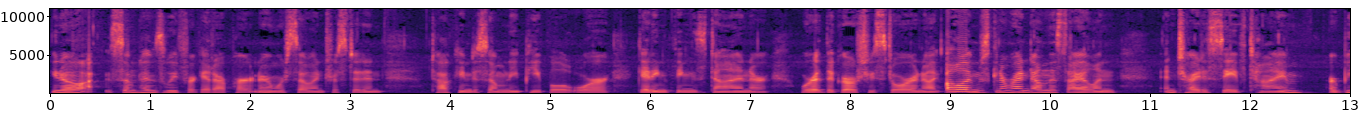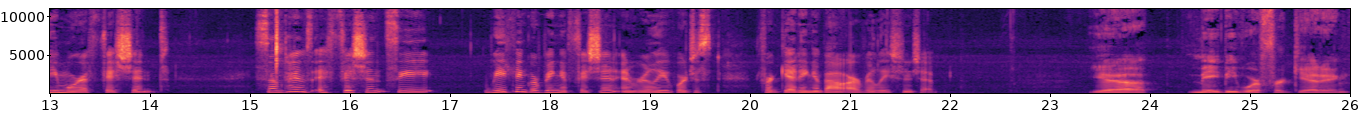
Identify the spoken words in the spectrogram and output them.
You know, sometimes we forget our partner and we're so interested in talking to so many people or getting things done or we're at the grocery store and like, "Oh, I'm just going to run down this aisle and and try to save time or be more efficient." Sometimes efficiency we think we're being efficient and really we're just forgetting about our relationship. Yeah, maybe we're forgetting,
